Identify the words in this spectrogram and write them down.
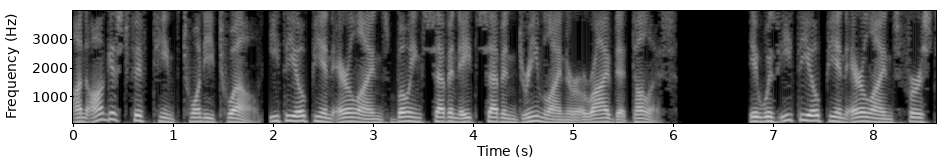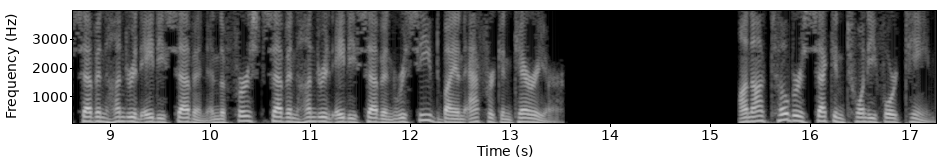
On August 15, 2012, Ethiopian Airlines Boeing 787 Dreamliner arrived at Dulles. It was Ethiopian Airlines' first 787 and the first 787 received by an African carrier. On October 2, 2014,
